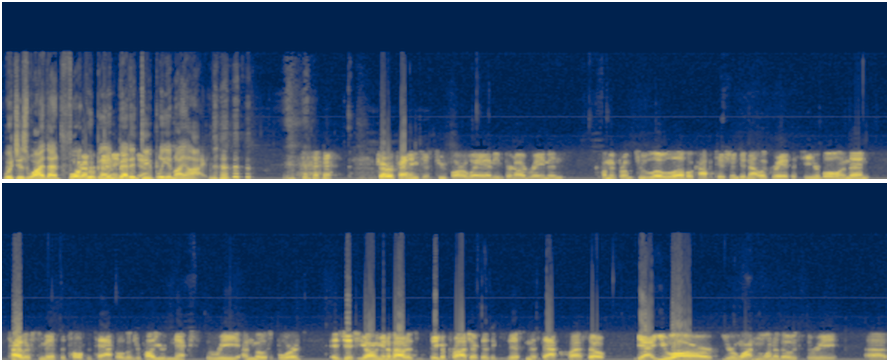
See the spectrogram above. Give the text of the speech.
which is why that fork Trevor would be Penning, embedded yeah. deeply in my eye. Trevor Penning's just too far away. I mean, Bernhard Raimann coming from too low level competition did not look great at the Senior Bowl, and then Tyler Smith, the Tulsa tackle. Those are probably your next three on most boards. Is just young and about as big a project as exists in this tackle class. So, yeah, you are you're wanting one of those three. Uh,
